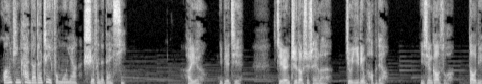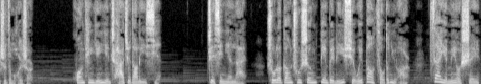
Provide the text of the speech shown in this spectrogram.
黄婷看到他这副模样，十分的担心。阿影，你别急，既然知道是谁了，就一定跑不掉。你先告诉我，到底是怎么回事？黄婷隐隐察觉到了一些。这些年来，除了刚出生便被李雪薇抱走的女儿，再也没有谁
